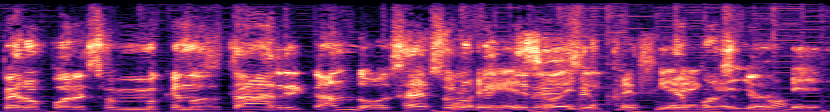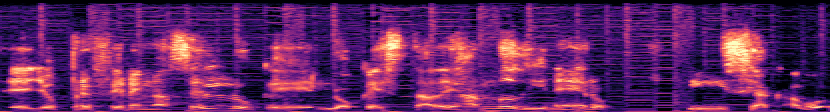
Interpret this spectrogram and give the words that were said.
Pero por eso mismo que no se están arriesgando. O sea, eso por eso ellos prefieren, ellos, eh, ellos prefieren hacer lo que, lo que está dejando dinero. Y se acabó.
